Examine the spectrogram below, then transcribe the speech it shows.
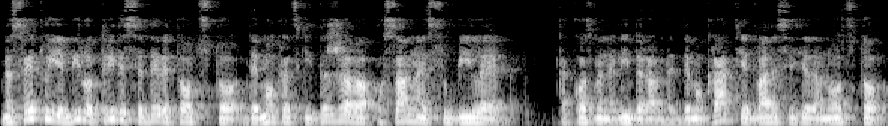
na svetu je bilo 39% demokratskih država, 18 su bile takozvane liberalne demokratije, 21%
